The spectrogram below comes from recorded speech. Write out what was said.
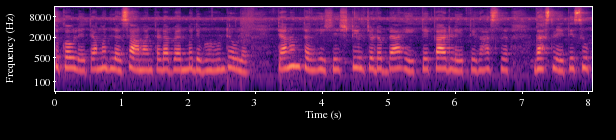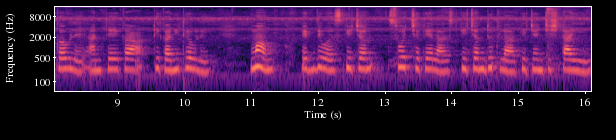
सुकवले त्यामधलं सामान त्या डब्यांमध्ये भरून ठेवलं. त्यानंतर हे जे स्टीलचे डबे आहेत ते काढले ते घासलं घासले ते सुकवले आणि ते एका ठिकाणी ठेवले. मग एक दिवस किचन स्वच्छ केला किचन धुतला किचनची स्टाईल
